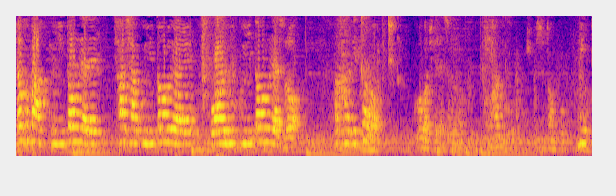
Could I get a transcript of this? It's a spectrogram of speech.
တော့ခမကူညီတောင်းလို့ရတယ်ခြားခြားကူညီတောင်းလို့ရတယ်ဘွာလူကူညီတောင်းလို့ရဆိုတော့ဘာဟာဒီတော့ကိုယ်ဘာဖြစ်လဲဆိုတော့ဘုရားကိုစ တောင်းဖို့မိတ္တ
